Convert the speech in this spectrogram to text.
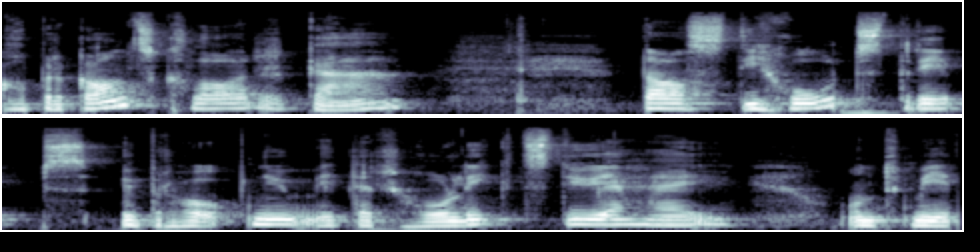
aber ganz klar ergeben, dass die Kurztrips überhaupt nichts mit Erholung zu tun haben und wir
